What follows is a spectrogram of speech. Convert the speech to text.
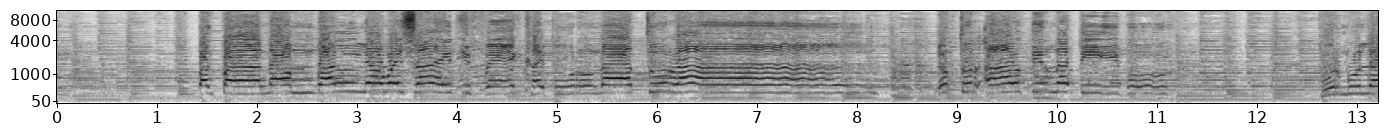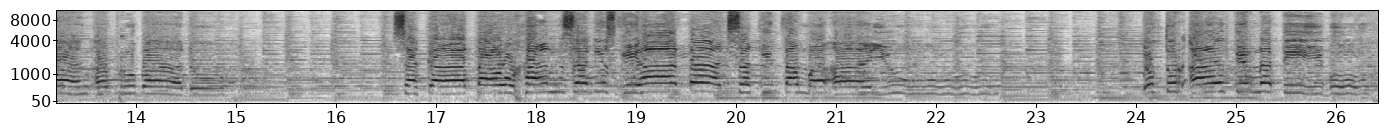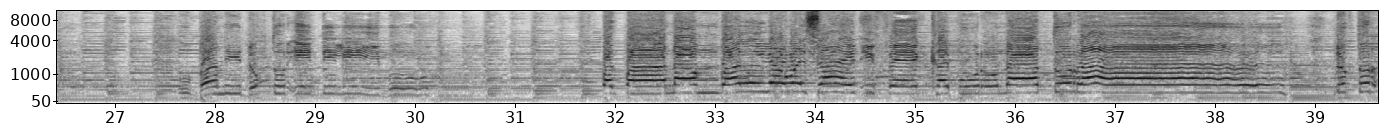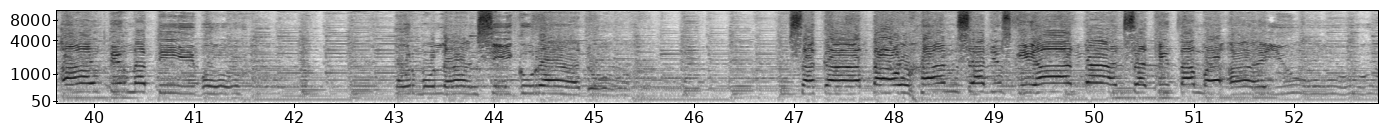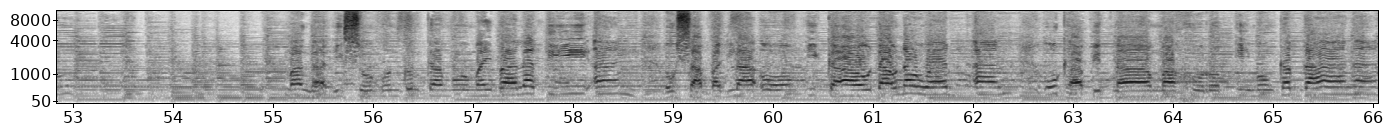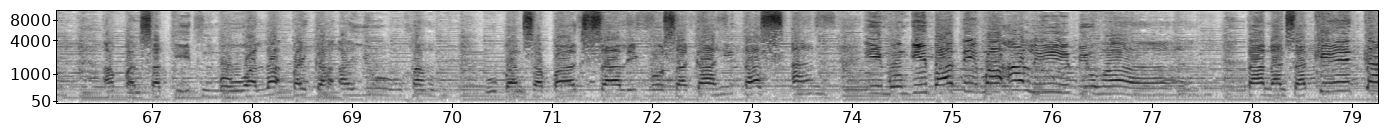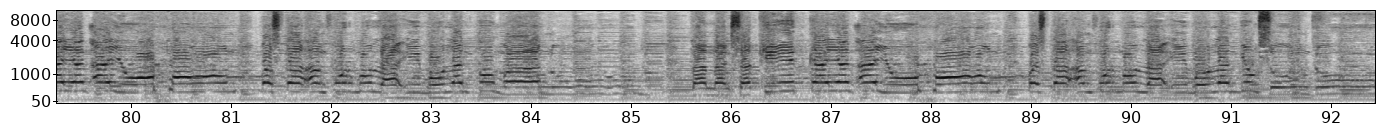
Pagpanambal nga way side effect Ay puro natural. Doktor Alternatibo Formulang aprobado. Sa katauhan sa Diyos gihatag sa kita maayo. Doktor Alternatibo Uban ni Doktor Idilibo Pagpanambal nga way side effect Kay puro natural. Doktor Alternatibo Formulang sigurado. Sa katauhan sa Diyos gihatag sa kita maayo mga igsuon kung kamo may balatian. O sa paglaom ikaw daw nawadan o kapit na mahurot imong kabdangan apan sakit mo wala pa'y kaayuhan? Uban sa pagsalig mo sa kahitasan imong gibati maalibyuhan tanang sakit kayang ayuhon basta ang formula imo lang tumanon Tanang sakit kayang ayuhon. Basta ang formula imo lang yung sundon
